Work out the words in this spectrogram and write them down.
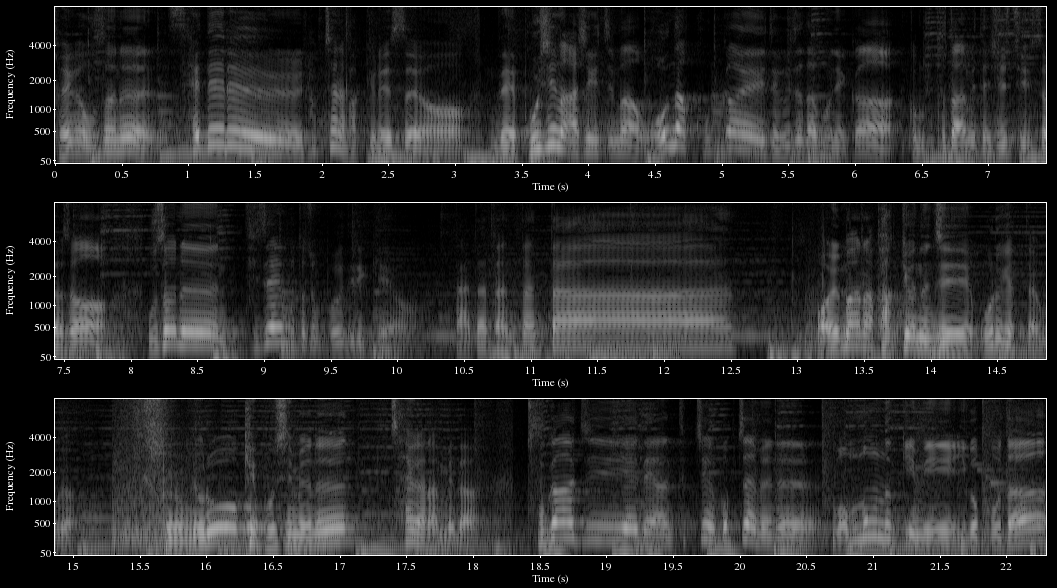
저희가 우선은 세대를 협찬을 받기로 했어요. 네, 보시면 아시겠지만 워낙 고가의 이제 의자다 보니까 조금 부담이 되실 수 있어서 우선은 디자인부터 좀 보여드릴게요. 따다단딴딴 얼마나 바뀌었는지 모르겠다고요. 지금 이렇게 보시면은 차이가 납니다. 두 가지에 대한 특징을 꼽자면은 원목 느낌이 이것보다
